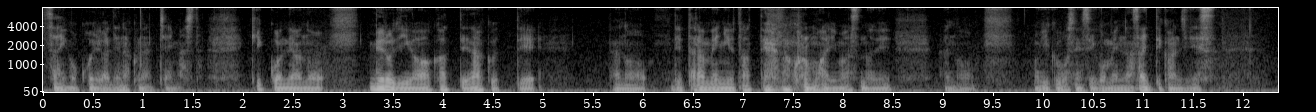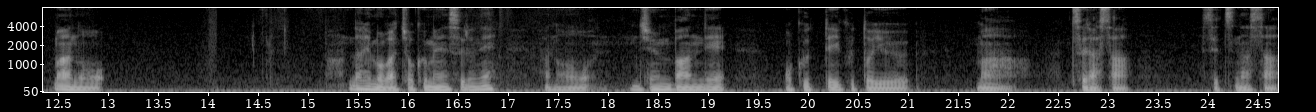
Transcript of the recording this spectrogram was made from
最後声が出なくなっちゃいました。結構ねあのメロディーが分かってなくってあのでたらめに歌ってるところもありますのであの荻窪先生ごめんなさいって感じです。まああの誰もが直面するねあの順番で送っていくというまあ辛さ切なさ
